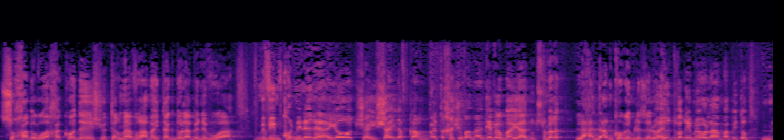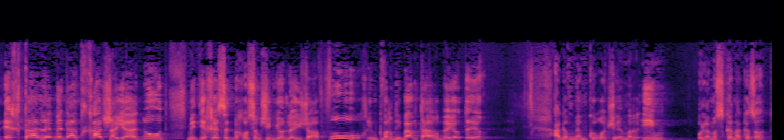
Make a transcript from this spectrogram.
שוחה ברוח הקודש, יותר מאברהם הייתה גדולה בנבואה. מביאים כל מיני ראיות שהאישה היא דווקא הרבה יותר חשובה מהגבר ביהדות. זאת אומרת, להדם קוראים לזה, לא היו דברים מעולם, מה פתאום? איך תעלה בדעתך שהיהדות מתייחסת בחוסר שוויון לאישה? הפוך, אם כבר דיברת, הרבה יותר. אגב, מהמקורות שהם מראים, עולה מסקנה כזאת.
